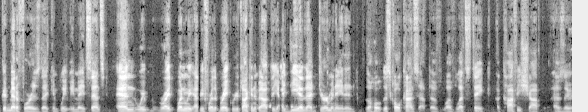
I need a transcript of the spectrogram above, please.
good metaphors that completely made sense. And we right when we before the break, we were talking about the idea that germinated the whole this whole concept of, of let's take a coffee shop as a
